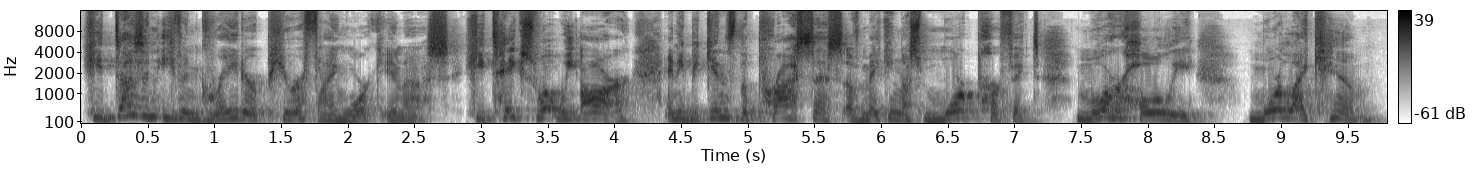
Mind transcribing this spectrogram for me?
he does an even greater purifying work in us. He takes what we are and he begins the process of making us more perfect, more holy, more like him.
